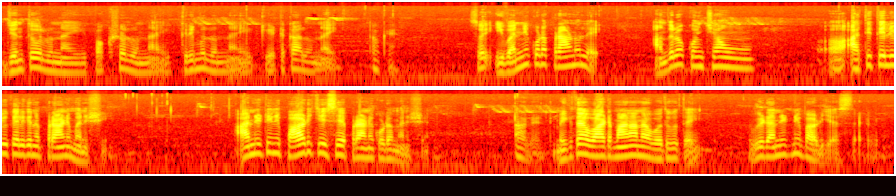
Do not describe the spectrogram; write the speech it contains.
జంతువులు ఉన్నాయి పక్షులు ఉన్నాయి క్రిములు ఉన్నాయి కీటకాలు ఉన్నాయి ఓకే. సో ఇవన్నీ కూడా ప్రాణులే. అందులో కొంచెం అతి తెలివి కలిగిన ప్రాణి మనిషి. అన్నిటిని పాడు చేసే ప్రాణి కూడా మనిషి. మిగతా వాటి మానాన బతుకుతాయి. వీడన్నిటినీ పాడు చేస్తాడు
